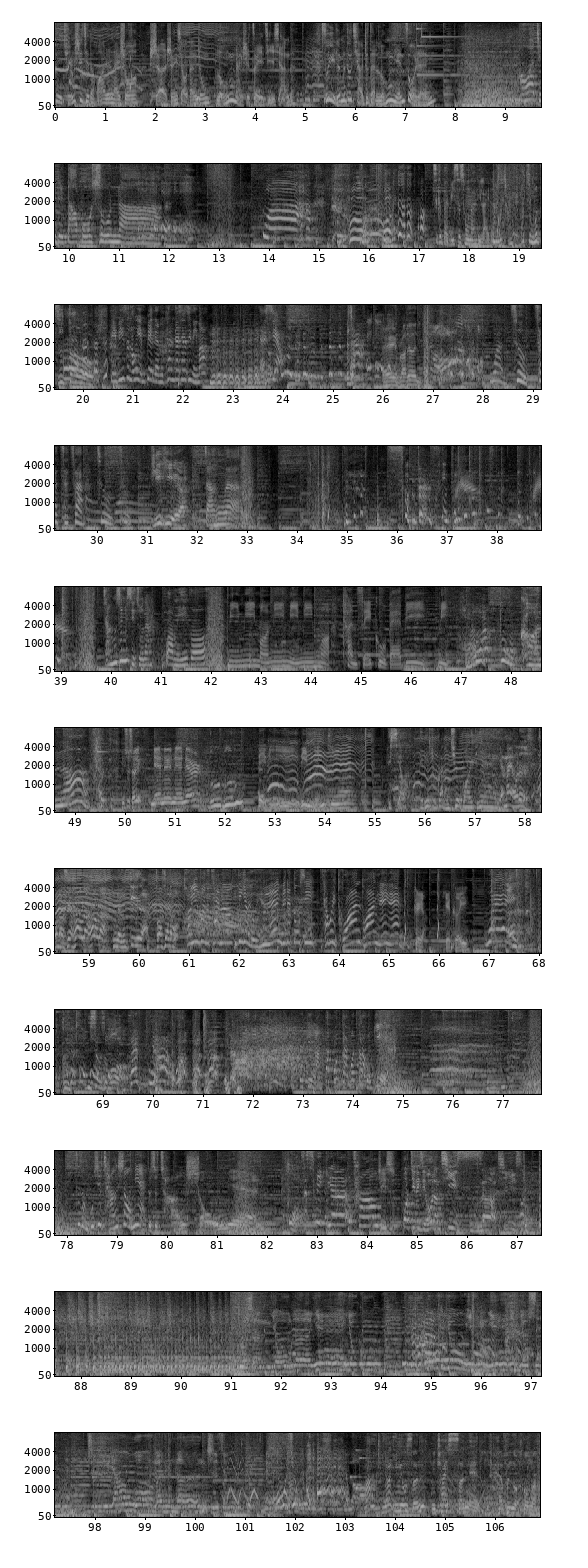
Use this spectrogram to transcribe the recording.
对全世界的华人来说，十二生肖当中龙乃是最吉祥的，所以人们都抢着在龙年做人。好啊，这个大波孙 呐！哇！这个 baby 是从哪里来的？我怎么知道？baby 是龙眼变的，你看人家相信你吗？你还笑？哎，brother，你 one two 叉叉叉 two two，谢谢啊，脏了。长什么时阵啊？挂米哥，咪咪莫咪咪咪莫，看谁顾 baby 你？啊，不可能！你是谁？奶奶奶奶，不不，baby 你明天。你笑啊，baby 主角能唱歌好听。也卖好了，方老师好了好了，冷鸡了，抓下？团圆饭的菜呢，一定要有圆圆的东西，才会团团圆圆。这样也可以。喂，你笑什么？这种不是长寿面，这是长寿面。哇，这是咩嘢啊？超气死！哇，真的是好人气死啊，气死！人生有乐也有苦，有赢也有输，只要我们能知足。我去，啊！你要 email 神？你 try 神 at heaven.com 啊？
